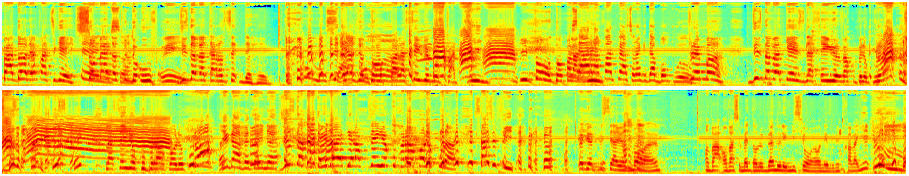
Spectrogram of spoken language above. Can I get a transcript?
Pardon, on est fatigué. Sommet de bonsoir. truc de ouf. Oui. 19h45 de hey. Comment ça? Et je Comment dors pas, la Seigneur me fatigue. Il faut on dort pas C'est la nuit. Arafat personnel qui était bon pour eux. Vraiment, 19h15, la CIE va couper le courant. la CIE coupera encore le courant. Jusqu'à 21h. Jusqu'à 21h, et bien la CIE coupera encore le courant. Ça suffit. Et bien, plus sérieusement, hein, on va, on va se mettre dans le bain de l'émission. hein, On est venu travailler. Eh on a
